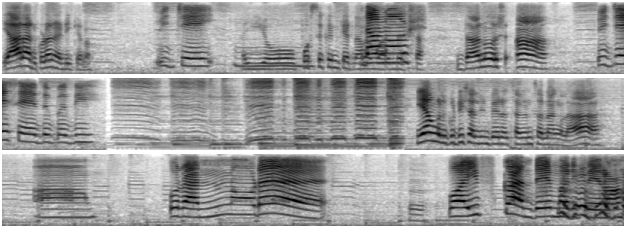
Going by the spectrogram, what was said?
யார் கூட நடிக்கணும்? விஜய். ஐயோ பொசுக்குன்னு கேட்டாலும் தனுஷ். ஆ. விஜய் சேதுபதி. ஏன் உங்களுக்கு குட்டி ஷாலின் பேர் வச்சாங்கன்னு சொன்னாங்களா? ஒரு அண்ணனோட ஆ. ஒய்ஃப்க்கு அதே மாதிரி பேரா?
